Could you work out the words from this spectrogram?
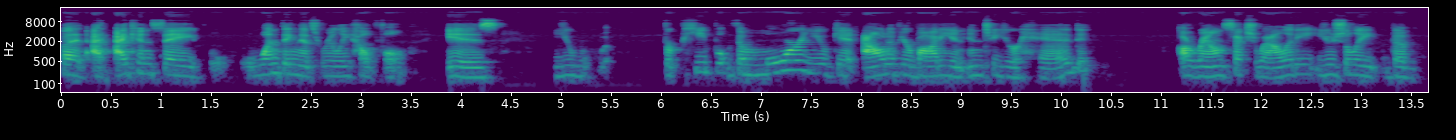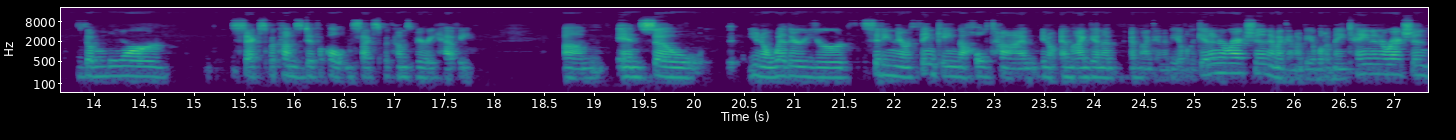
But I, I can say one thing that's really helpful is you for people the more you get out of your body and into your head around sexuality, usually the the more sex becomes difficult and sex becomes very heavy. Um, and so, you know, whether you're sitting there thinking the whole time, you know, am I gonna am I gonna be able to get an erection? Am I gonna be able to maintain an erection?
